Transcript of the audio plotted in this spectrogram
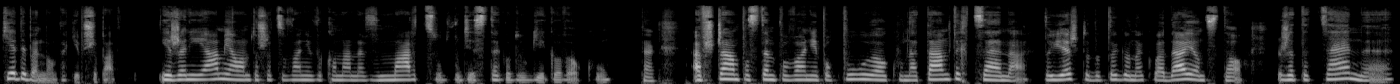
kiedy będą takie przypadki? Jeżeli ja miałam to szacowanie wykonane w marcu 22 roku, Tak. A wszczęłam postępowanie po pół roku na tamtych cenach, to jeszcze do tego nakładając to, że te ceny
